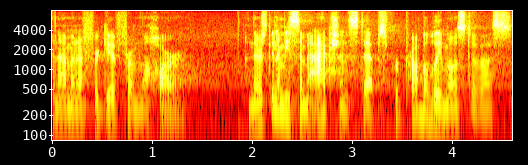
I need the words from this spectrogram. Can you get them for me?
And I'm going to forgive from the heart. And there's going to be some action steps for probably most of us.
